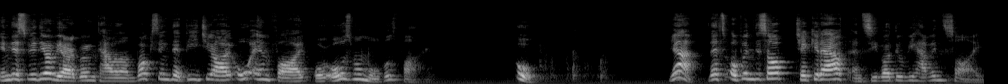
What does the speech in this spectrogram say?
In this video we are going to have an unboxing the DJI OM5 or Osmo Mobile 5. Oh, yeah, let's open this up, check it out and see what do we have inside.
